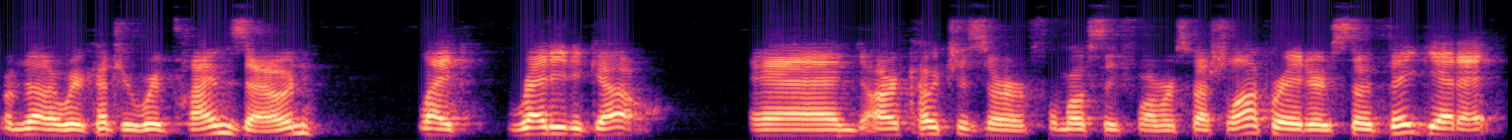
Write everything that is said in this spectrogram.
not a weird country, weird time zone, like ready to go. And our coaches are mostly former special operators, so they get it.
